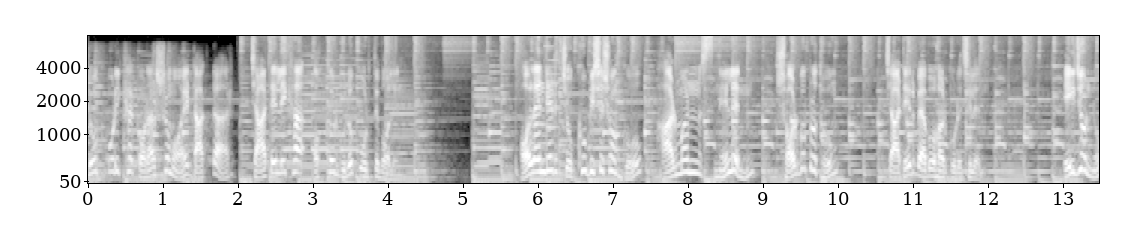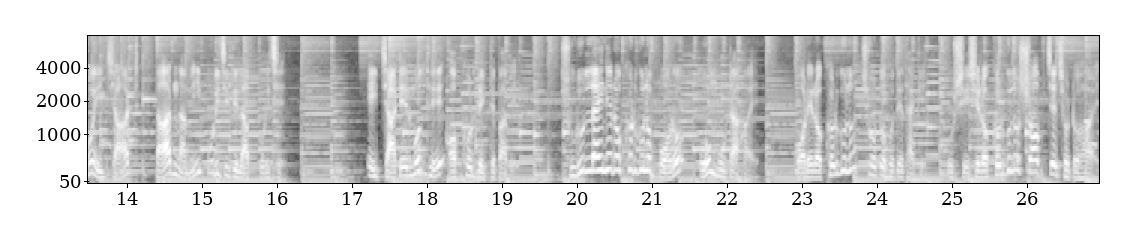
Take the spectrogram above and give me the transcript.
চোখ পরীক্ষা করার সময় ডাক্তার চার্টে লেখা অক্ষরগুলো পড়তে বলেন। হল্যান্ডের চক্ষু বিশেষজ্ঞ হারমান স্নেলেন সর্বপ্রথম চার্টের ব্যবহার করেছিলেন। এই জন্য এই চার্ট তার নামেই পরিচিতি লাভ করেছে। এই চার্টের মধ্যে অক্ষর দেখতে পাবে। শুরুর লাইনের অক্ষরগুলো বড় ও মোটা হয়। পরের অক্ষরগুলো ছোট হতে থাকে ও শেষের অক্ষরগুলো সবচেয়ে ছোট হয়।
